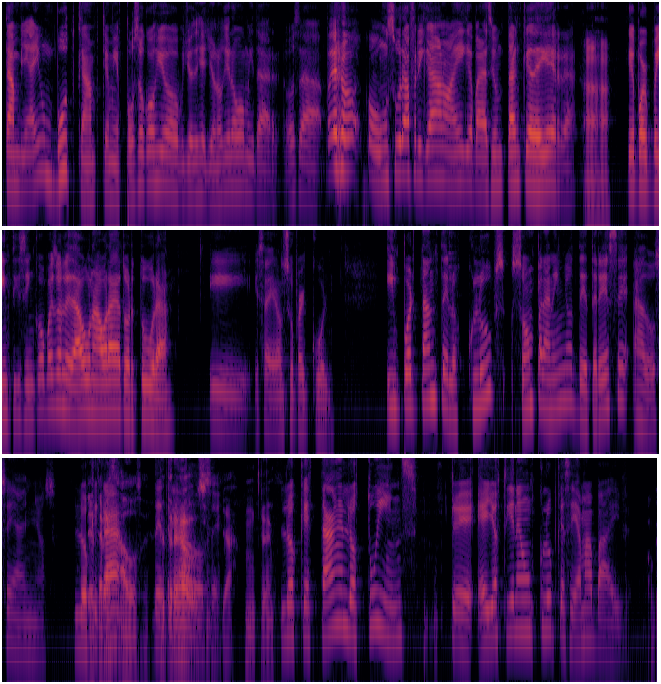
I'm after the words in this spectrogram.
También hay un bootcamp que mi esposo cogió, yo dije, yo no quiero vomitar, o sea, pero con un surafricano ahí que parecía un tanque de guerra, Ajá. que por 25 pesos le daba una hora de tortura y, y salieron súper cool. Importante, los clubs son para niños de 13 a 12 años. Los De que 13 ca- a 12. De, De 3 3 a a 12. 12. Ya. Ok. Los que están en los Twins, que ellos tienen un club que se llama Vibe, Ok.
